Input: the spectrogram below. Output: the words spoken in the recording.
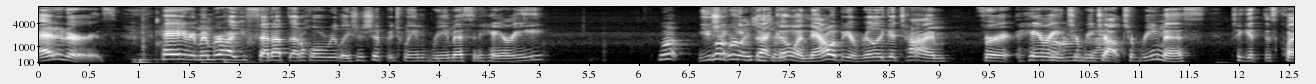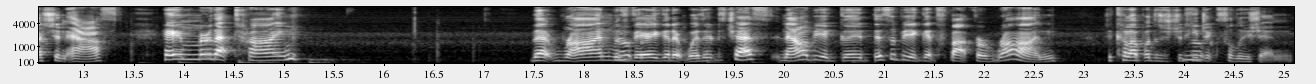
editors. Hey, remember how you set up that whole relationship between Remus and Harry? What You what should keep that going. Now would be a really good time for Harry to reach that. out to Remus to get this question asked. Hey, remember that time that Ron was Nope. very good at wizard's chess? Now it'd be a good. This would be a good spot for Ron to come up with a strategic solution.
